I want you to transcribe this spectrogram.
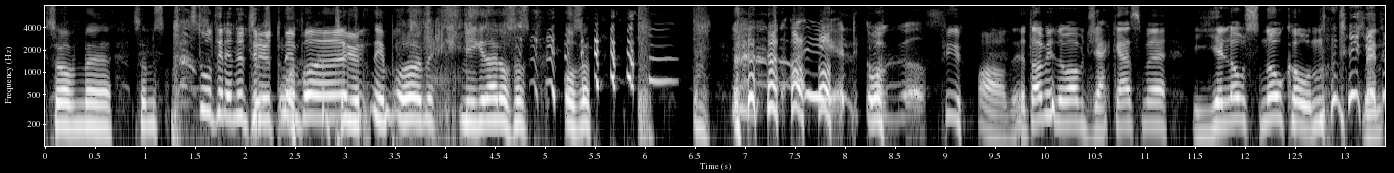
som, eh, som Sto og tredde truten inn på Truten inn på miget der, og så, og så Helt konge, ass. Fy fader. Dette minner meg om Jackass med Yellow Snow Cone. Men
